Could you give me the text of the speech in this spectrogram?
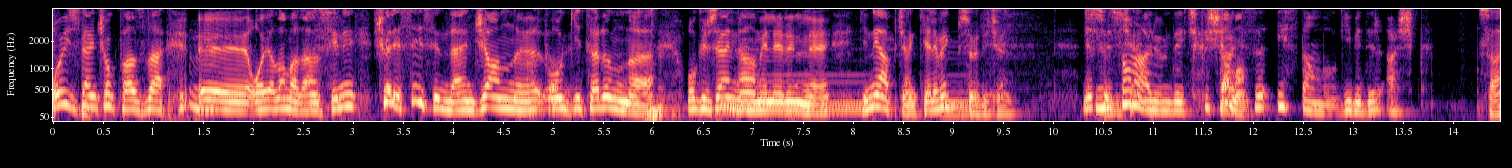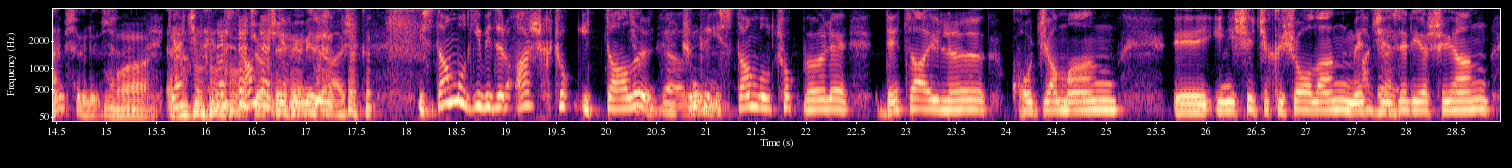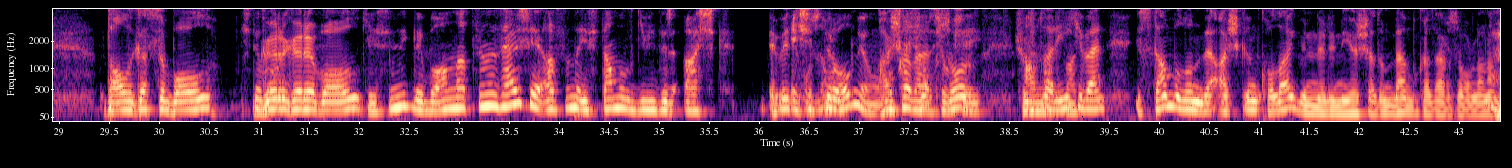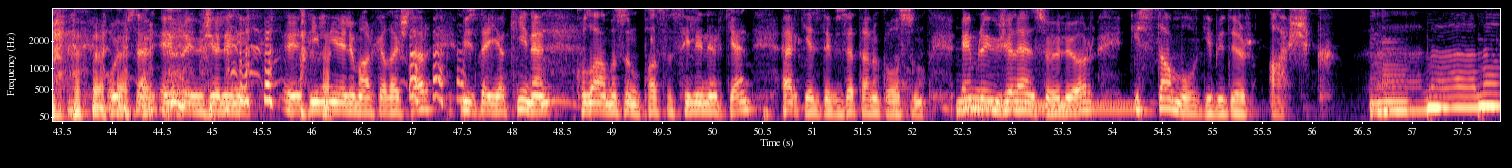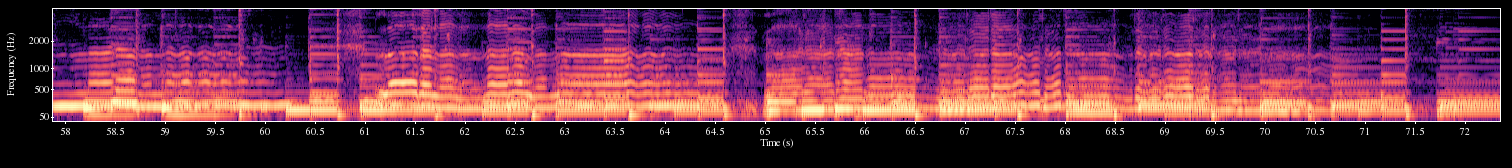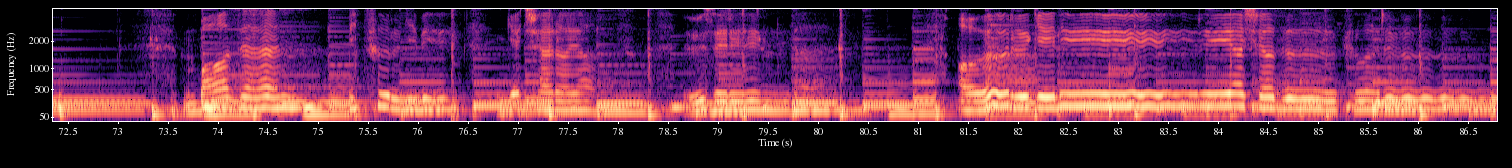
O yüzden çok fazla e, oyalamadan seni şöyle sesinden canlı, o gitarınla, o güzel namelerinle ne yapacaksın? Kelebek mi söyleyeceksin? Ne Şimdi son söyleyeceksin? albümde çıkış Tamam. şarkısı İstanbul gibidir aşk. Sahi mi söylüyorsun? Vay. Gerçekten İstanbul Çok iyi. gibi midir aşk? İstanbul gibidir aşk çok iddialı. Çok iddialı, Çünkü değil mi? İstanbul çok böyle detaylı, kocaman, e, inişi çıkışı olan, medcezir yaşayan, dalgası bol, İşte gırgırı bol. Kesinlikle bu anlattığınız her şey aslında İstanbul gibidir aşk. Evet, Eşittir olmuyor mu? aşk Bu kadar çok, çok, zor. şey Çocuklar iyi anlatmak. ki ben İstanbul'un ve aşkın kolay günlerini yaşadım. Ben bu kadar zorlanamam. o yüzden Emre Yücel'ini e, dinleyelim arkadaşlar. Biz de yakinen kulağımızın pası silinirken herkes de bize tanık olsun. Emre Yücelen söylüyor. İstanbul gibidir aşk. La la Bazen bir tır gibi geçer hayat üzerinden. Ağır gelir yaşadıklarım.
